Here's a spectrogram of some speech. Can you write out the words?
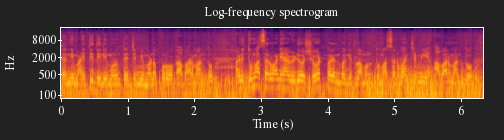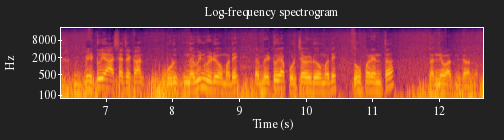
त्यांनी माहिती दिली. म्हणून त्यांचे मी मनपूर्वक आभार मानतो. आणि तुम्हा सर्वांनी हा व्हिडिओ शेवटपर्यंत बघितला. म्हणून तुम्हा सर्वांचे मी आभार मानतो. भेटूया अशाच एका पुढ नवीन व्हिडिओमध्ये तर भेटूया पुढच्या व्हिडिओमध्ये तोपर्यंत धन्यवाद मित्रांनो.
